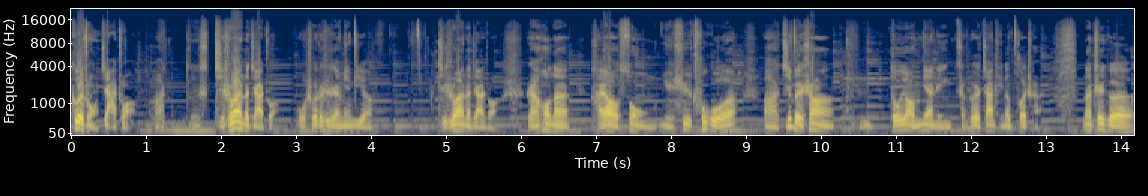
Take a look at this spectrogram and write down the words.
各种嫁妆啊，几十万的嫁妆，我说的是人民币啊，几十万的嫁妆，然后呢还要送女婿出国啊，基本上都要面临整个家庭的破产。那这个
